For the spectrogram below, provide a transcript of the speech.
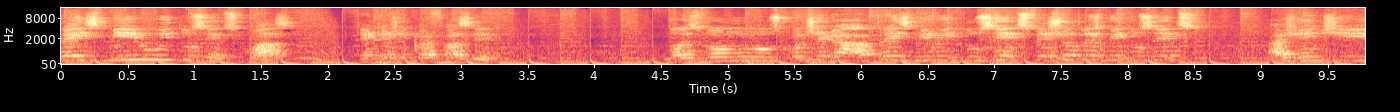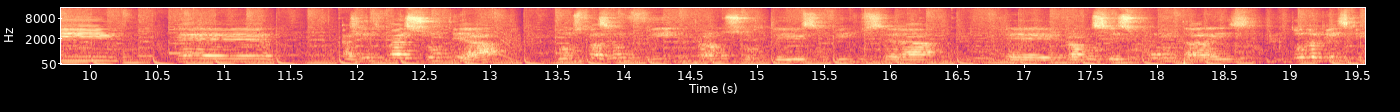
3.200 quase. O que é que a gente vai fazer? Nós vamos, quando chegar a 3.200, fechou 3.200, a gente, é, a gente vai sortear. Vamos fazer um vídeo para um sorteio. Esse vídeo será para vocês comentarem. Todos aqueles que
